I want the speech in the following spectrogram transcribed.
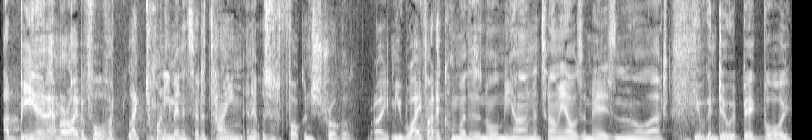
I'd been in an MRI before for like 20 minutes at a time and it was a fucking struggle, right? My wife had to come with us and hold me hand and tell me I was amazing and all that. You can do it, big boy.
